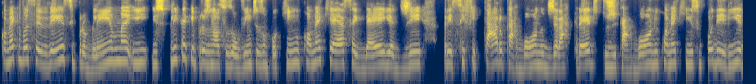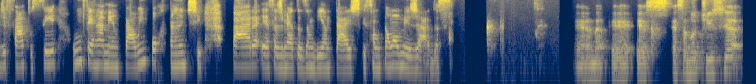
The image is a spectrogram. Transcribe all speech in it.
Como é que você vê esse problema e explica aqui para os nossos ouvintes um pouquinho como é que é essa ideia de precificar o carbono, de gerar créditos de carbono e como é que isso poderia de fato ser um ferramental importante para essas metas ambientais que são tão almejadas? Ana, é, essa notícia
